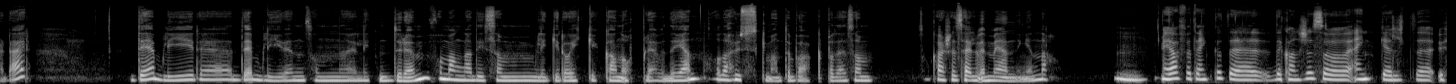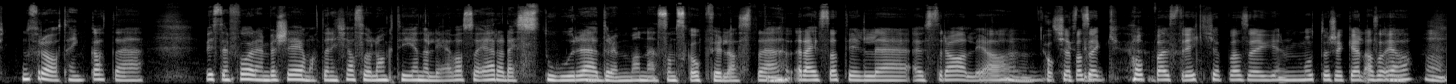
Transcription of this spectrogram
er der. Det blir, det blir en sånn liten drøm for mange av de som ligger og ikke kan oppleve det igjen. Og da husker man tilbake på det som, som kanskje selve meningen, da. Mm. Ja, for jeg tenker at det, det er kanskje så enkelt uh, utenfra å tenke at det, hvis en får en beskjed om at en ikke har så lang tid igjen å leve, så er det de store mm. drømmene som skal oppfylles. Mm. Reise til uh, Australia, mm. kjøpe seg hoppestrikk, kjøpe seg en motorsykkel. Altså, ja. Mm. mm.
